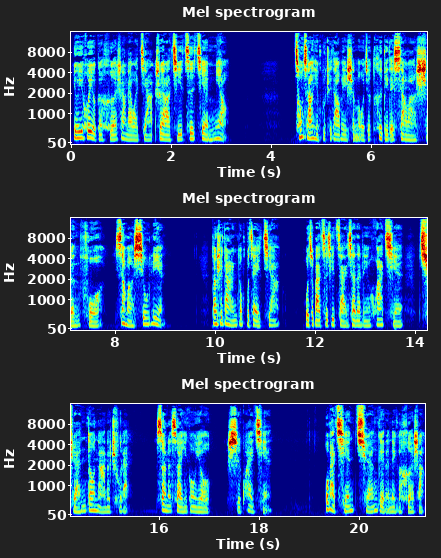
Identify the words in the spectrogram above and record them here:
有一回，有个和尚来我家，说要集资建庙。从小也不知道为什么，我就特别的向往神佛，向往修炼。当时大人都不在家，我就把自己攒下的零花钱全都拿了出来，算了算，一共有十块钱。我把钱全给了那个和尚，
